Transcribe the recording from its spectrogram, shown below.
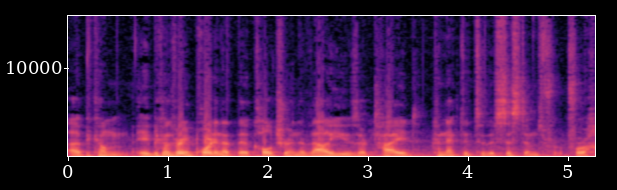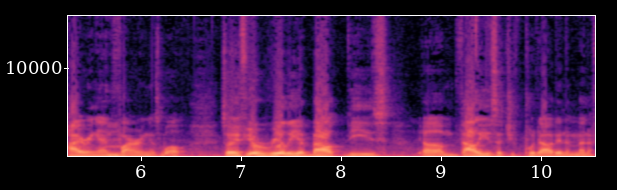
uh, become, it becomes very important that the culture and the values are tied, connected to the systems for, for hiring and Mm. firing as well. So if you're really about these um, values that you've put out in a manif-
